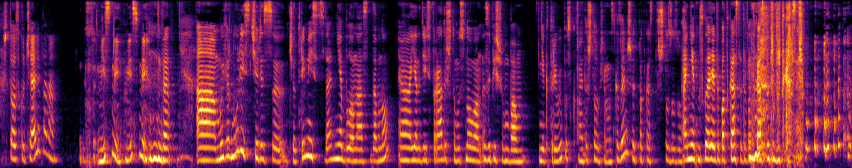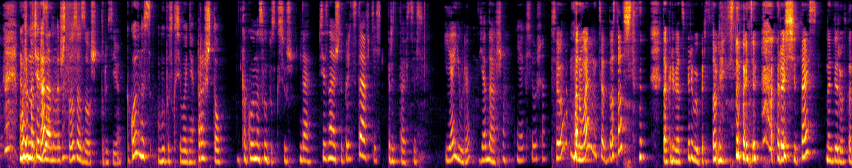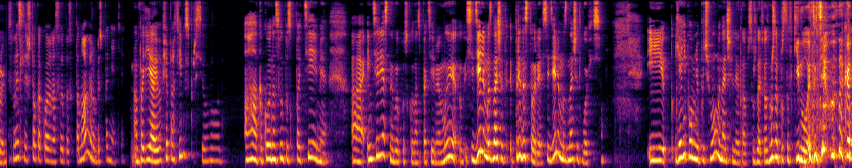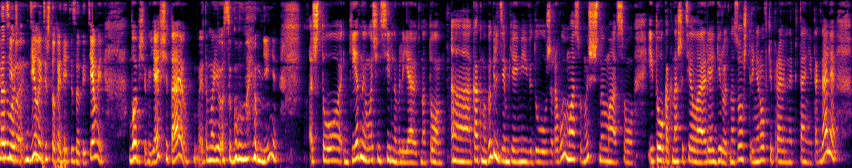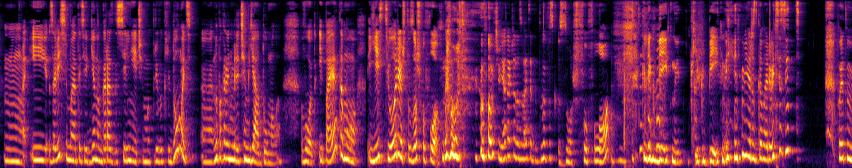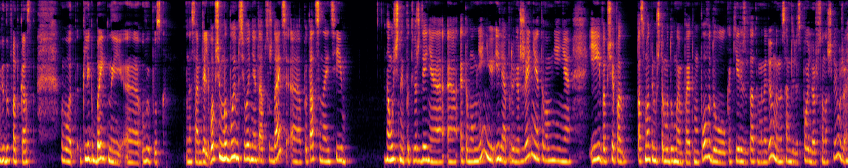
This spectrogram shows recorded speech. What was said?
Что, скучали по нам? Miss me, miss me. Да. А, мы вернулись через, э, что, три месяца, да? Не было у нас давно. А, я надеюсь, вы рады, что мы снова запишем вам некоторый выпуск. А это что вообще? Мы сказали, что это подкаст? Что за ЗОЖ? А нет, мы сказали, это подкаст, это подкаст, это подкаст. Можем начать заново. Что за ЗОЖ, друзья? Какой у нас выпуск сегодня? Про что? Какой у нас выпуск, Ксюш? Да, все знают, что Представьтесь. Представьтесь. я Юля. Я Даша. Я Ксюша. Все, нормально? Тебе достаточно? Так, ребят, теперь вы представляетесь. Давайте рассчитайся на первый, второй. В смысле, что какой у нас выпуск по номеру, без понятия. А по- я вообще про теме спросила, ну ладно. А, какой у нас выпуск по теме. А, интересный выпуск у нас по теме. Мы сидели, мы, значит, предыстория. Сидели мы, значит, в офисе. И я не помню, почему мы начали это обсуждать. Возможно, я просто вкинула эту тему. Такая, типа, делайте, что хотите с этой темой. В общем, я считаю, это мое сугубо мое мнение, что гены очень сильно влияют на то, а, как мы выглядим. Я имею в виду жировую массу, мышечную массу и то, как наше тело реагирует на ЗОЖ, тренировки, правильное питание и так далее. И зависимы от этих генов гораздо сильнее, чем мы привыкли думать. э, Ну, по крайней мере, чем я думала. Вот. И поэтому есть теория, что ЗОЖ фуфло. Вот. В общем, я хочу назвать этот выпуск ЗОЖ фуфло. Кликбейтный. Кликбейтный. Я не умею разговаривать, извините. Поэтому веду подкаст. Вот. Кликбейтный э, выпуск, на самом деле. В общем, мы будем сегодня это обсуждать, э, пытаться найти научные подтверждения э, этому мнению или опровержение этого мнения. И вообще по- посмотрим, что мы думаем по этому поводу, какие результаты мы найдем. Мы, на самом деле, спойлер, все нашли уже.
